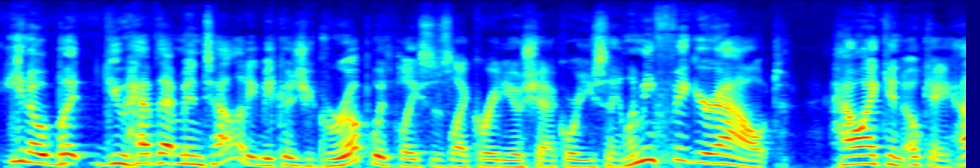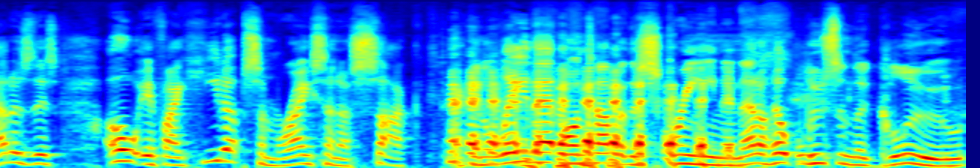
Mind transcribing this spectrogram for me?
you know, but you have that mentality because you grew up with places like Radio Shack where you say, "Let me figure out." How I can okay? How does this? Oh, if I heat up some rice in a sock, I can lay that on top of the screen, and that'll help loosen the glue,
